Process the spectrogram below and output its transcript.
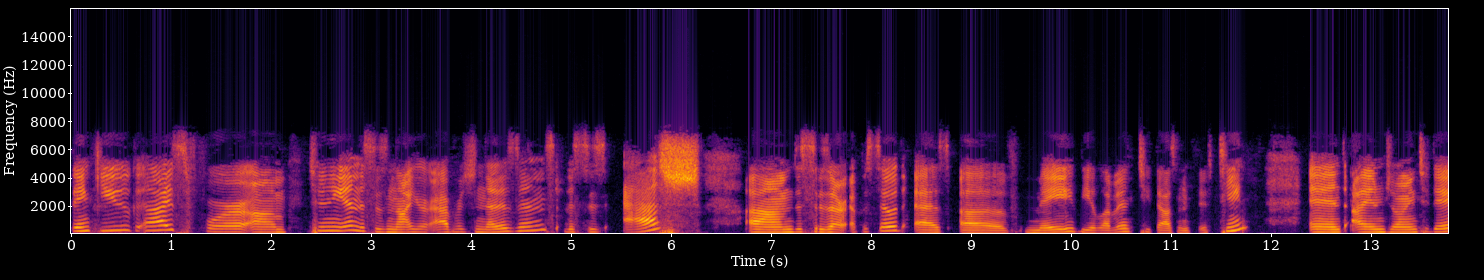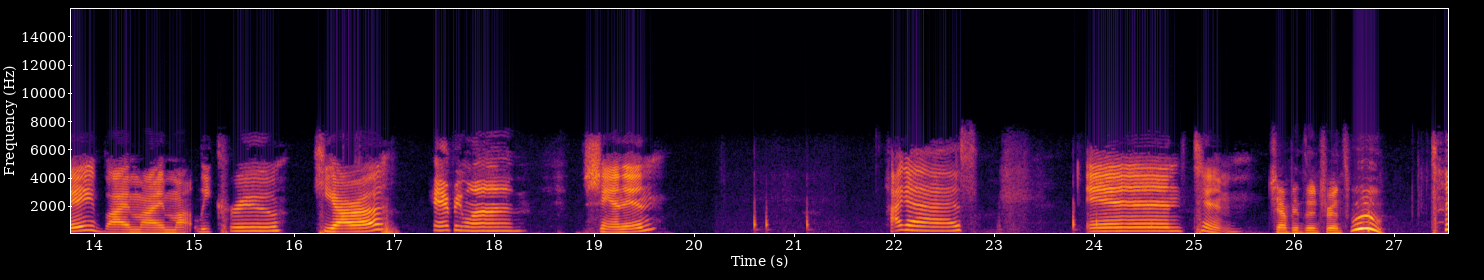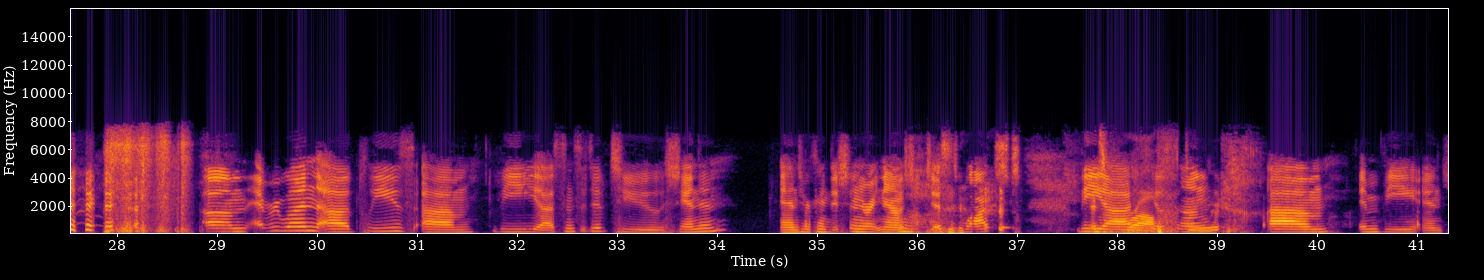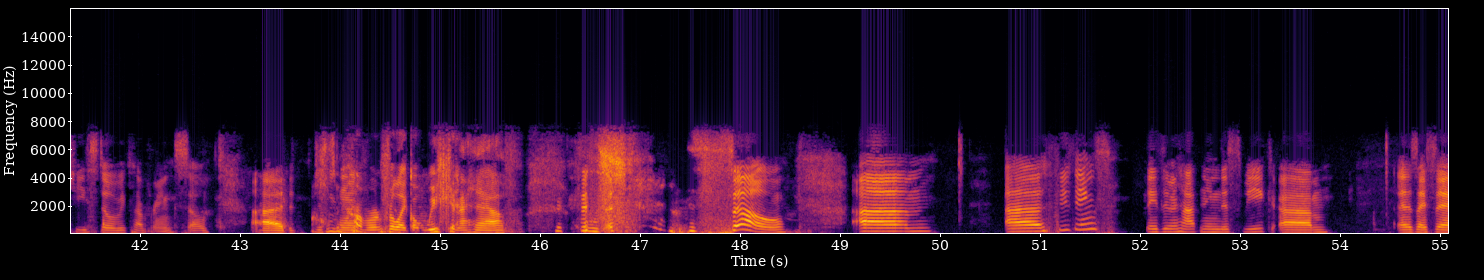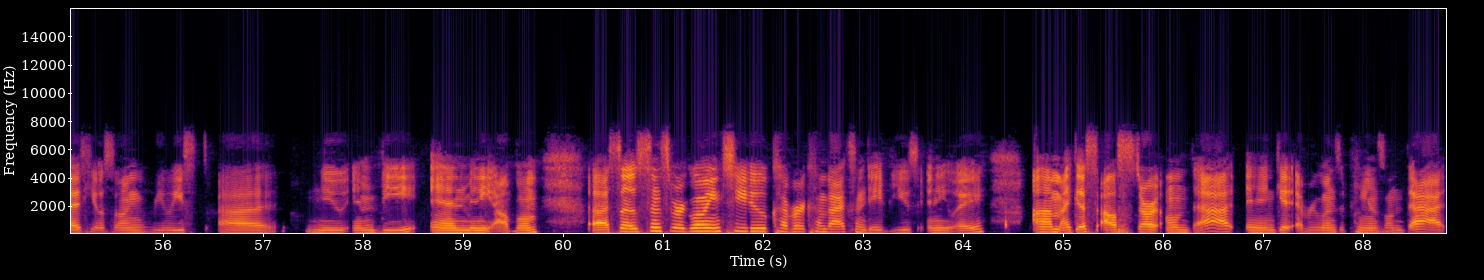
Thank you guys for um, tuning in. This is not your average netizens. This is Ash. Um, this is our episode as of May the 11th, 2015. And I am joined today by my motley crew, Kiara. Hey everyone. Shannon. Hi guys. And Tim. Champions entrance. Woo! um, everyone, uh, please um, be uh, sensitive to Shannon and her condition right now. She just watched the It's uh, rough, Hyosung um, MV, and she's still recovering. So, uh, just want- recovering for like a week and a half. so, um, a few things. Things have been happening this week. Um, as I said, Hyosung released a new MV and mini album. Uh, so since we're going to cover comebacks and debuts anyway, um, I guess I'll start on that and get everyone's opinions on that.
